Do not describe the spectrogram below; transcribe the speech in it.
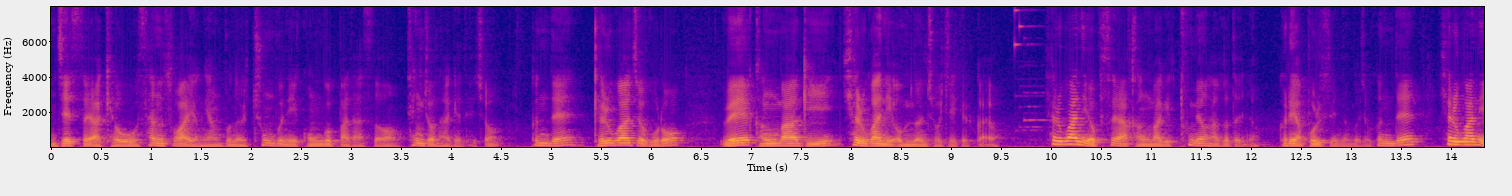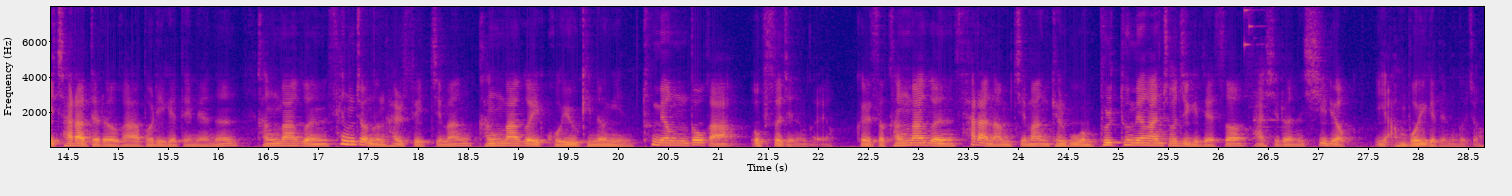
이제서야 겨우 산소와 영양분을 충분히 공급받아서 생존하게 되죠. 근데 결과적으로 왜 각막이 혈관이 없는 조직일까요? 혈관이 없어야 각막이 투명하거든요. 그래야 볼 수 있는 거죠. 근데 혈관이 자라 들어가 버리게 되면은 각막은 생존은 할 수 있지만 각막의 고유 기능인 투명도가 없어지는 거예요. 그래서 각막은 살아남지만 결국은 불투명한 조직이 돼서 사실은 시력 이 안 보이게 되는 거죠.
